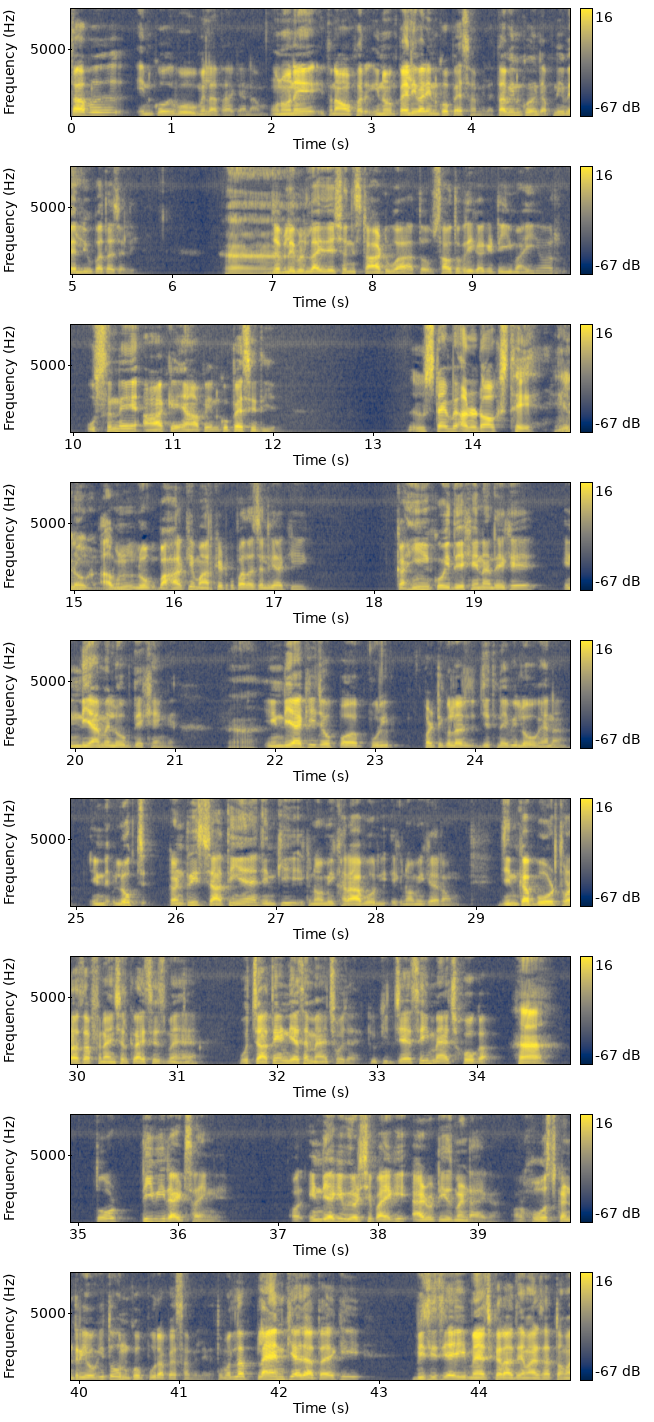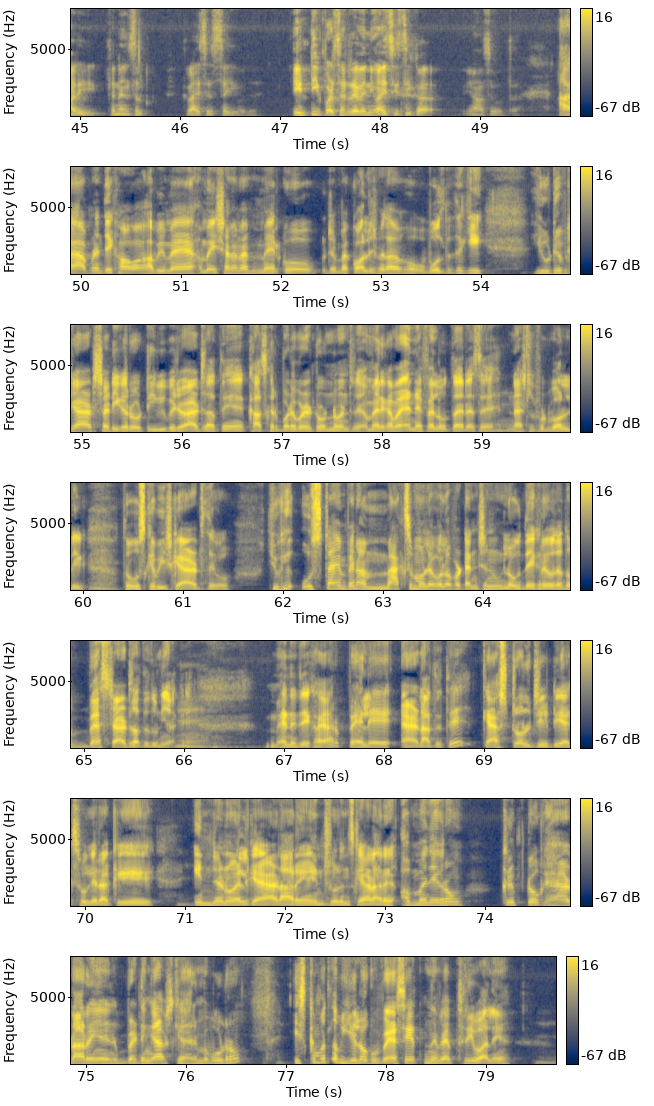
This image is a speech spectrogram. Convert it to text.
तब इनको वो मिला था क्या नाम उन्होंने इतना ऑफ़र इन्होंने पहली बार इनको पैसा मिला तब इनको अपनी वैल्यू पता चली। हाँ। जब लिबरलाइजेशन स्टार्ट हुआ तो साउथ अफ्रीका की टीम आई और उसने आके यहाँ पे इनको पैसे दिए। उस टाइम में अंडरडॉग्स थे ये लोग अब उन लोग बाहर के मार्केट को पता चल गया कि कहीं कोई देखे ना देखे इंडिया में लोग देखेंगे। इंडिया की जो पूरी पर्टिकुलर जितने भी लोग हैं ना लोग कंट्रीज़ चाहती हैं जिनकी इकोनॉमी ख़राब हो रही इकोनॉमी कह रहा हूँ जिनका बोर्ड थोड़ा सा फाइनेंशियल क्राइसिस में है वो चाहते हैं इंडिया से मैच हो जाए क्योंकि जैसे ही मैच होगा हाँ। तो टीवी राइट्स आएँगे और इंडिया की व्यूअरशिप आएगी एडवर्टीजमेंट आएगा और होस्ट कंट्री होगी तो उनको पूरा पैसा मिलेगा। तो मतलब प्लान किया जाता है कि बीसीसीआई मैच करा दे हमारे साथ तो हमारी फाइनेंशियल क्राइसिस सही हो जाए। एट्टी परसेंट रेवेन्यू आईसीसी का यहाँ से होता है। आपने देखा होगा अभी मैं हमेशा ना मैं मेरे को जब मैं कॉलेज में था वो बोलते थे कि यूट्यूब के एड स्टडी करो टीवी पे जो एड्स आते हैं खासकर बड़े बड़े टूर्नामेंट्स में अमेरिका में एनएफएल होता है जैसे नेशनल फुटबॉल लीग तो उसके बीच के एड्स थे वो। क्योंकि उस टाइम पे ना मैक्सिमम लेवल ऑफ़ अटेंशन लोग देख रहे होते हैं तो बेस्ट एड्स आते दुनिया के। मैंने देखा यार पहले ऐड आते थे कैस्ट्रॉल जी टी एक्स वगैरह के इंजन ऑयल के ऐड आ रहे हैं इंश्योरेंस के ऐड आ रहे हैं अब मैं देख रहा हूँ क्रिप्टो के ऐड आ रहे हैं बेटिंग ऐप्स के आ रहे हैं मैं बोल रहा हूँ इसका मतलब ये लोग वैसे इतने वेब थ्री वाले हैं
